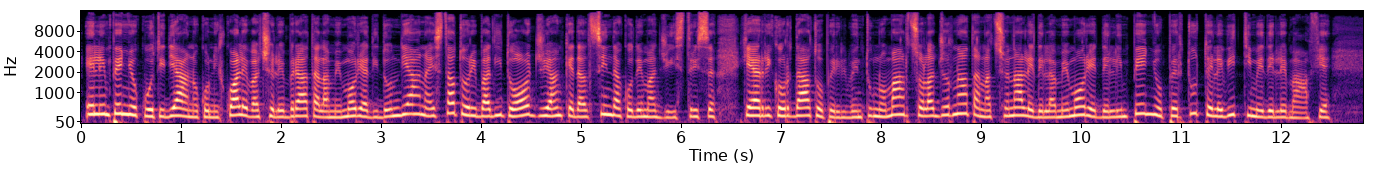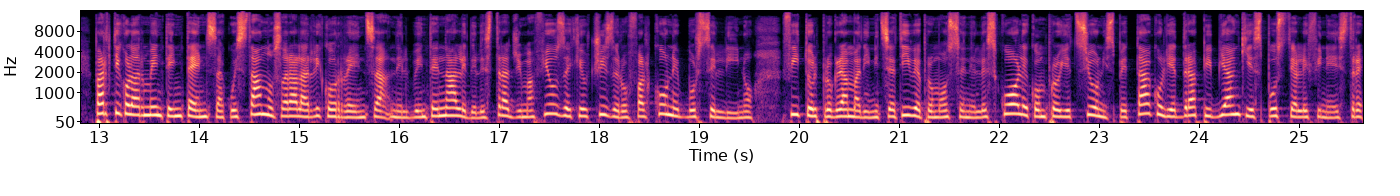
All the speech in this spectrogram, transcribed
E l'impegno quotidiano con il quale va celebrata la memoria di Dondiana è stato ribadito oggi anche dal sindaco De Magistris, che ha ricordato per il 21 marzo la giornata nazionale della memoria e dell'impegno per tutte le vittime delle mafie. Particolarmente intensa quest'anno sarà la ricorrenza, nel ventennale delle stragi mafiose che uccisero Falcone e Borsellino. Fitto il programma di iniziative promosse nelle scuole con proiezioni, spettacoli e drappi bianchi esposti alle finestre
